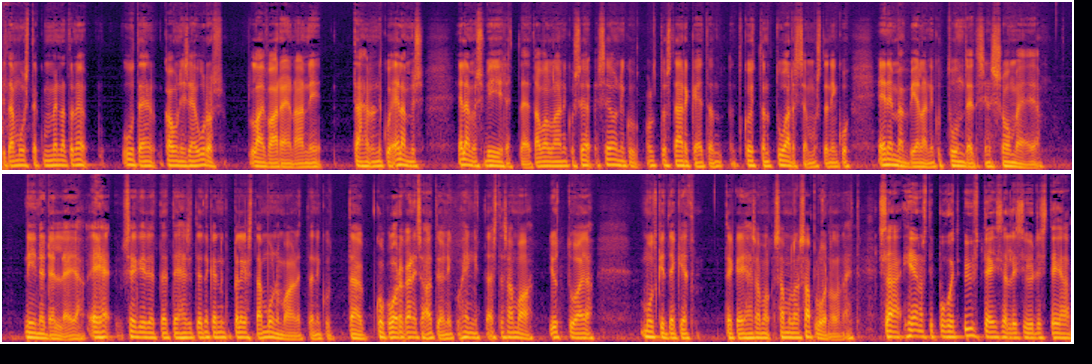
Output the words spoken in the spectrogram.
pitää muistaa, kun mennään tuonne uuteen kauniiseen uros live-areenaan, niin tämähän on niin kuin elämys, elämysviihdettä ja tavallaan niin kuin se, se on niin kuin ollut tosi tärkeää, että on koittanut tuoda semmoista niin kuin enemmän vielä niin kuin tunteita sinne someen ja niin edelleen. Ja eihän, sekin, että, eihän se tietenkään niin kuin pelkästään mun, vaan että niin kuin tämä koko organisaatio niin kuin hengittää sitä samaa juttua ja muutkin tekijät tekee ihan samalla, samalla sapluunalla näitä. Sä hienosti puhuit yhteisöllisyydestä ja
